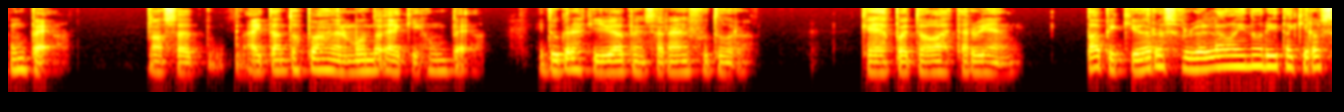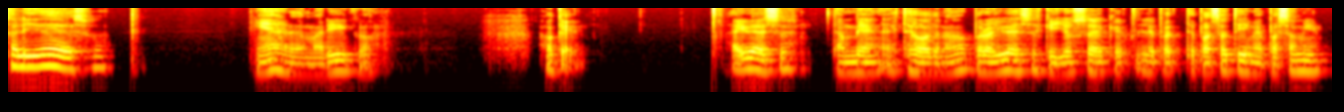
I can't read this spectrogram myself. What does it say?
Un peo. No sé, hay tantos peos en el mundo, X, un peo. ¿Y tú crees que yo voy a pensar en el futuro? Que después todo va a estar bien. Papi, quiero resolver la vaina ahorita, quiero salir de eso. Mierda, marico. Ok. Hay veces también, este es otro, ¿no? Pero hay veces que yo sé que te pasa a ti, me pasa a mí,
